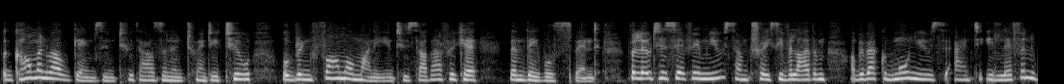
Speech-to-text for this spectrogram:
the Commonwealth Games in 2022 will bring far more money into South Africa than they will spend. For Lotus FM News, I'm Tracy Valaydham. I'll be back with more news at 11.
